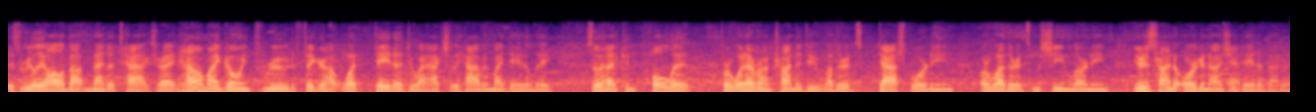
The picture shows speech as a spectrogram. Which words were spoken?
is really all about meta tags, right? How am I going through to figure out what data do I actually have in my data lake so that I can pull it for whatever I'm trying to do, whether it's dashboarding or whether it's machine learning. You're just trying to organize your data better.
